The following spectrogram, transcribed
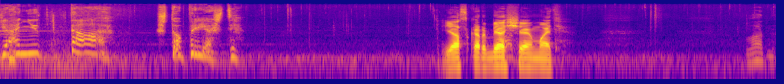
Я не та, что прежде. Я скорбящая мать. Ладно.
